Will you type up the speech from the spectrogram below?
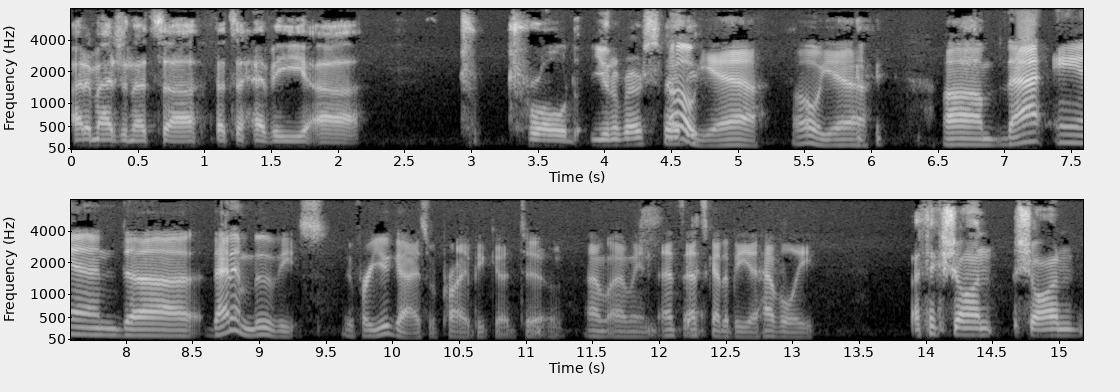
I'd imagine that's uh that's a heavy uh tr- trolled universe. Maybe? Oh yeah, oh yeah. um, that and uh, that and movies for you guys would probably be good too. Um, I mean, that's that's got to be a heavily. I think Sean Sean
